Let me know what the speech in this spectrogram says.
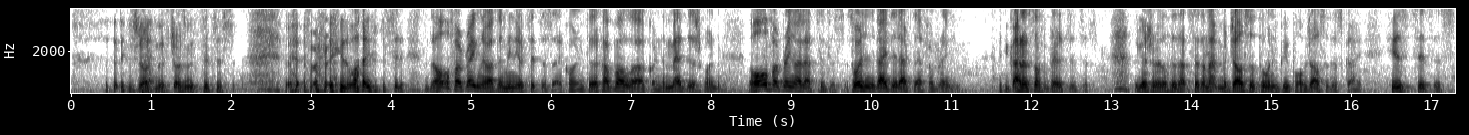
He's showing this, him his tzitzis. He's wanting to sit. The whole Farbrengen about the meaning of tzitzis, according to the Kabbalah, according to Medrash, according to the whole Farbrengen about that tzitzis. So what do you think the guy did after that Farbrengen? He got himself a pair of tzitzis. The Gershon says, says, I'm not jealous of too many people. I'm jealous of this guy. His tzitzis.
